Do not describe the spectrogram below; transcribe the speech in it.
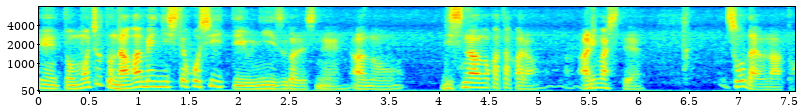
えっ、ー、と、もうちょっと長めにしてほしいっていうニーズがですね、あの、リスナーの方からありまして、そうだよなと。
